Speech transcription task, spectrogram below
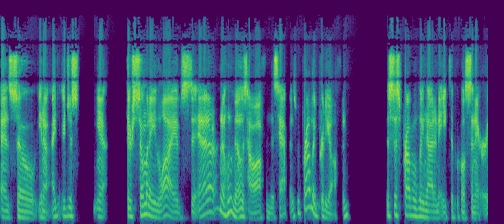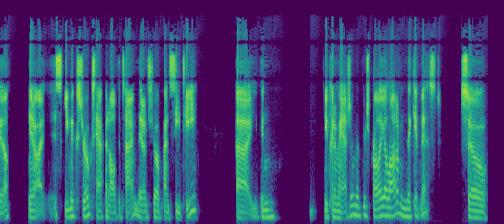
And so, you know, I, I just, you know, there's so many lives, and I don't know who knows how often this happens, but probably pretty often. This is probably not an atypical scenario. You know, ischemic strokes happen all the time. They don't show up on CT. Uh, you can you can imagine that there's probably a lot of them that get missed. So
